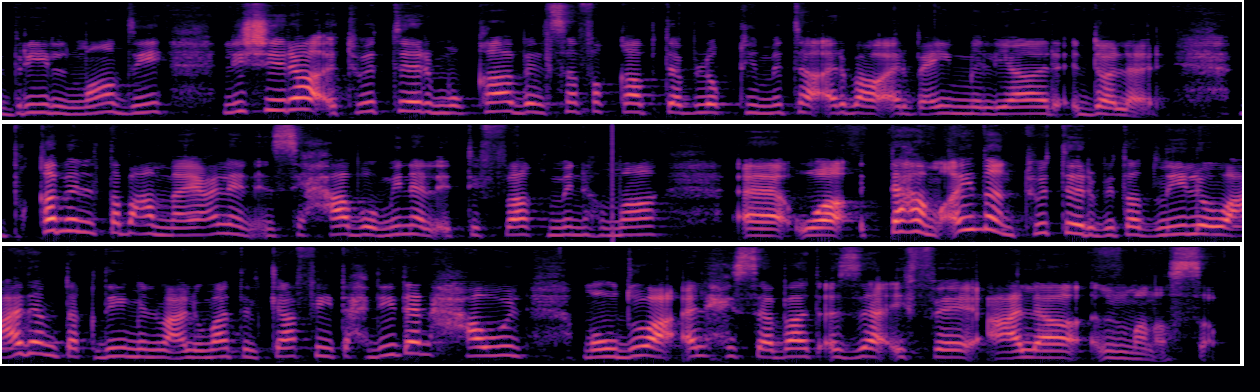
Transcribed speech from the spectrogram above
ابريل الماضي لشراء تويتر مقابل صفقة بتبلغ قيمتها 44 مليار دولار. قبل طبعا ما يعلن انسحابه من الاتفاق منهما آه، واتهم أيضا تويتر بتضليله وعدم تقديم المعلومات الكافية تحديدا حول موضوع الحسابات الزائفة على المنصة.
